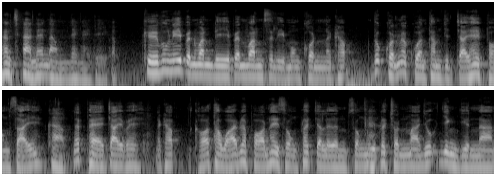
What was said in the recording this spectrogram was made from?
ท่านจะแนะนำยังไงดีครับ คือพรุ่งนี้เป็นวันดีเป็นวันสิริมงคลนะครับ ทุกคนก็ควรทำจิตใจให้ผ่องใสครับและแผ่ใจไปนะครับ ขอถวายพระพรให้ทรงพระเจริญ ทรงมีพระชนมายุยิ่งยืนนาน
